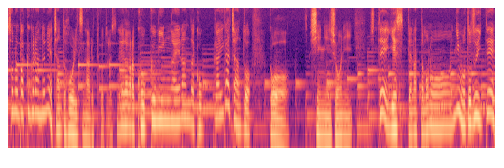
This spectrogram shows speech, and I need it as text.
そのバックグラウンドにはちゃんと法律があるってことですね。だから国民が選んだ国会がちゃんとこう信任承認してイエスってなったものに基づいて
